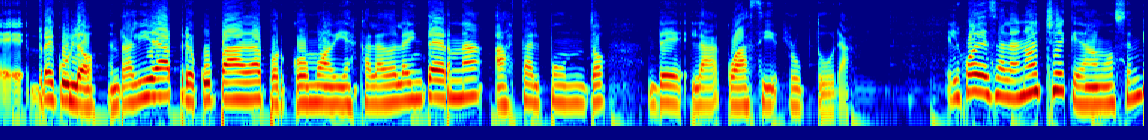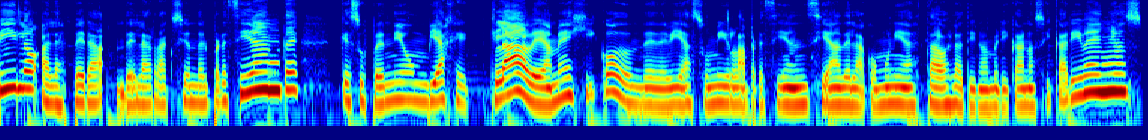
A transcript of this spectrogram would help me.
eh, reculó, en realidad preocupada por cómo había escalado la interna hasta el punto de la cuasi ruptura. El jueves a la noche quedamos en vilo a la espera de la reacción del presidente, que suspendió un viaje clave a México, donde debía asumir la presidencia de la Comunidad de Estados Latinoamericanos y Caribeños.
